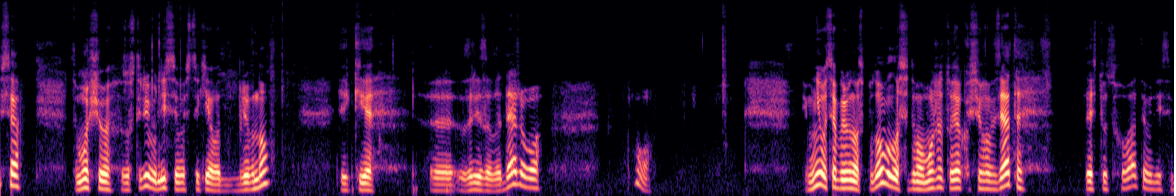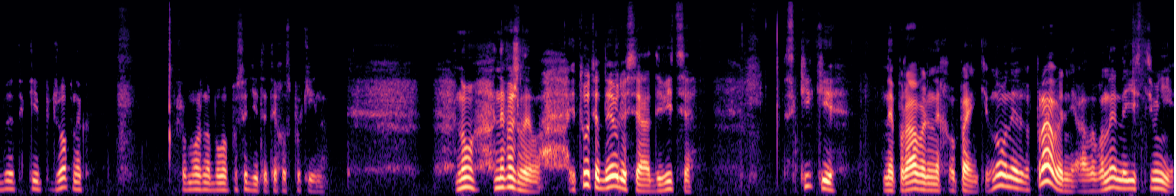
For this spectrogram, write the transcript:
Зупинився, тому що зустрів у лісі ось таке от брівно, яке е, зрізали дерево. Ну, і мені оце бревно сподобалося, думаю, може то якось його взяти, десь тут сховати в лісі, буде такий піджопник, щоб можна було посидіти тихо спокійно. Ну, неважливо. І тут я дивлюся, дивіться, скільки неправильних опеньків. Ну, вони правильні, але вони не їстівні.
